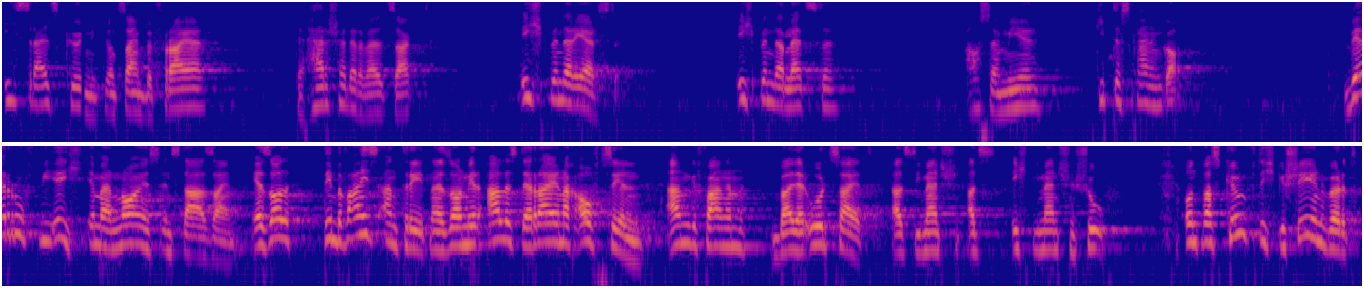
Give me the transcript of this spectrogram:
Israels König und sein Befreier, der Herrscher der Welt sagt, ich bin der Erste, ich bin der Letzte, außer mir gibt es keinen Gott. Wer ruft wie ich immer Neues ins Dasein? Er soll den Beweis antreten, er soll mir alles der Reihe nach aufzählen, angefangen bei der Urzeit, als, die Menschen, als ich die Menschen schuf. Und was künftig geschehen wird,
